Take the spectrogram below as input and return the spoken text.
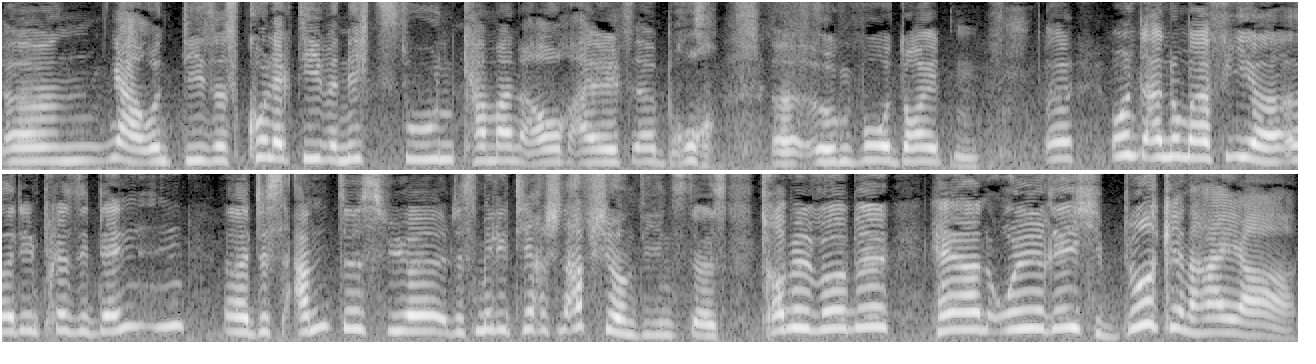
Ähm, ja, und dieses kollektive Nichtstun kann man auch als äh, Äh, irgendwo deuten. Äh, und an Nummer vier, äh, den Präsidenten äh, des Amtes für des militärischen Abschirmdienstes. Trommelwirbel, Herrn Ulrich Birkenheier.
